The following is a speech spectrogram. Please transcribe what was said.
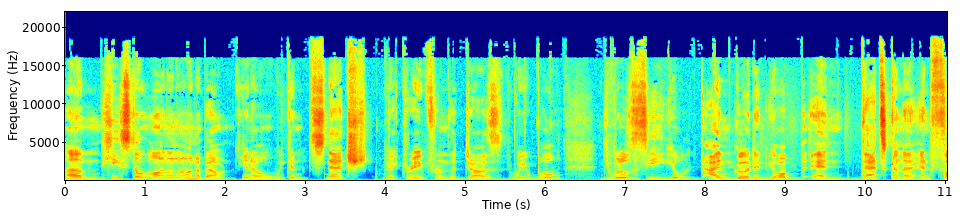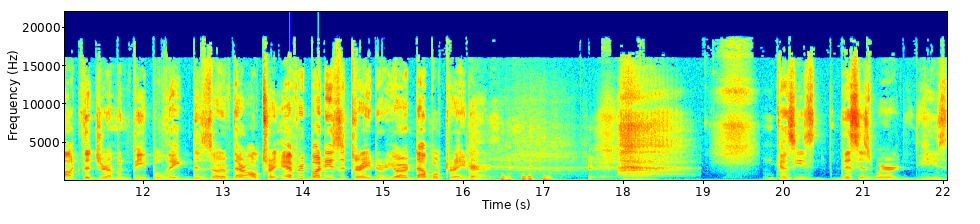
um, he's still on and on about, you know, we can snatch victory from the jaws. We will, you will see. You, I'm good, and you're, and that's gonna, and fuck the German people. They deserve. They're all tra- Everybody's a traitor. You're a double traitor. because he's this is where he's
